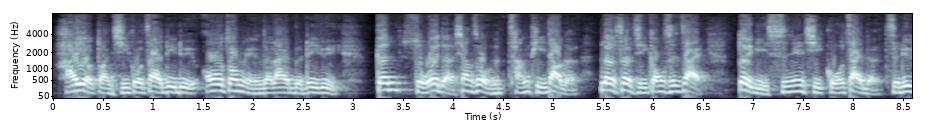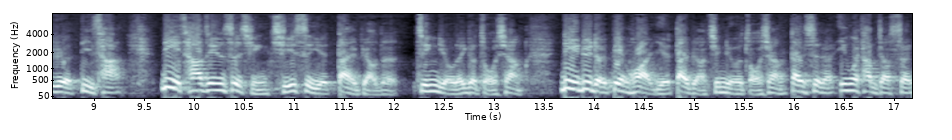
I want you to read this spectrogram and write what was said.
还有短期国债利率、欧洲美元的 LIBOR 利率。跟所谓的像是我们常提到的垃圾级公司债对比十年期国债的殖利率的利差，利差这件事情其实也代表着金流的一个走向，利率的变化也代表金流的走向。但是呢，因为它比较深，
